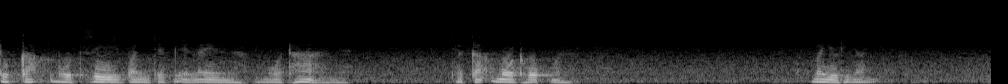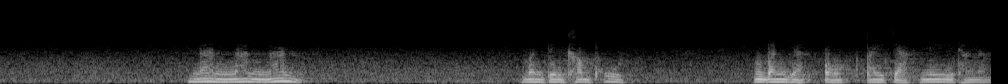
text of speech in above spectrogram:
ตุกะหมดสี่ปัญจมีอะไรนะหมดห้าเนี่ยจะกะหมดหกมันมาอยู่ที่นั่น นั่นนั่นนั่น มันเป็นคำพูด บัญญัติออกไปจากนี่ทั้งนั้น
